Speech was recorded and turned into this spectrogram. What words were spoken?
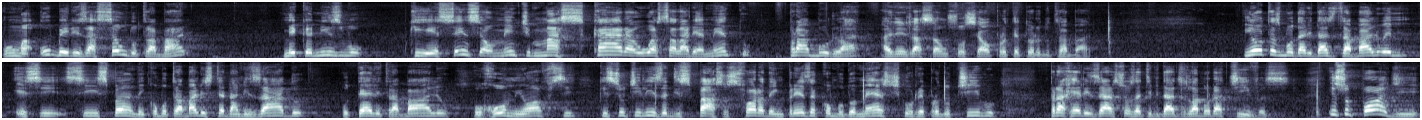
uma uberização do trabalho, mecanismo que essencialmente mascara o assalariamento para burlar a legislação social protetora do trabalho. E outras modalidades de trabalho se, se expandem, como o trabalho externalizado, o teletrabalho, o home office, que se utiliza de espaços fora da empresa, como doméstico, reprodutivo, para realizar suas atividades laborativas. Isso pode,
